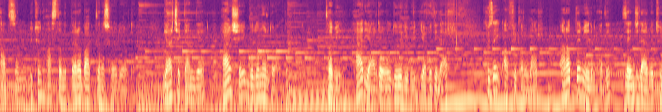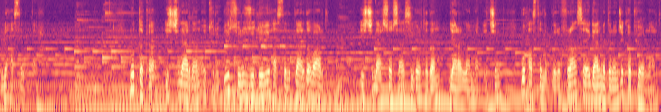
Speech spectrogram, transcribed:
Katz'ın bütün hastalıklara baktığını söylüyordu. Gerçekten de her şey bulunurdu onda. Tabii her yerde olduğu gibi Yahudiler, Kuzey Afrikalılar, Arap demeyelim hadi, zenciler ve türlü hastalıklar. Mutlaka işçilerden ötürü bir sürü zührevi hastalıklar da vardı. İşçiler sosyal sigortadan yararlanmak için bu hastalıkları Fransa'ya gelmeden önce kapıyorlardı.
